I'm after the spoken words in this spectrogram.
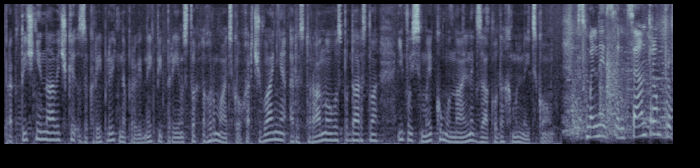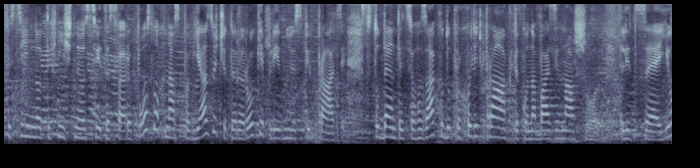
практичні навички закріплюють на провідних підприємствах громадського харчування, ресторанного господарства і восьми комунальних закладах Хмельницького. З Хмельницьким центром професійно-технічної освіти сфери послуг нас пов'язують 4 роки плідної співпраці. Студенти цього закладу проходять практику на базі нашого ліцею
